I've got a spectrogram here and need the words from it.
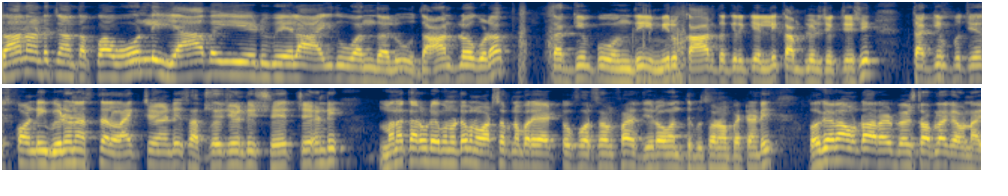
చాలా అంటే చాలా తక్కువ. ఓన్లీ యాభై ఏడు వేల ఐదు వందలు. దాంట్లో కూడా తగ్గింపు ఉంది. మీరు కార్ దగ్గరికి వెళ్ళి కంప్లీట్ చెక్ చేసి తగ్గింపు చేసుకోండి. వీడియో నచ్చితే లైక్ చేయండి సబ్స్క్రైబ్ చేయండి షేర్ చేయండి. మన కార్ ఏమైనా ఉంటే మన WhatsApp number eight two four seven five zero one triple seven పెట్టండి. ఓకేనా ఉంటా రైట్ బెస్ట్ ఆఫ్ లాగా ఏమన్నా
